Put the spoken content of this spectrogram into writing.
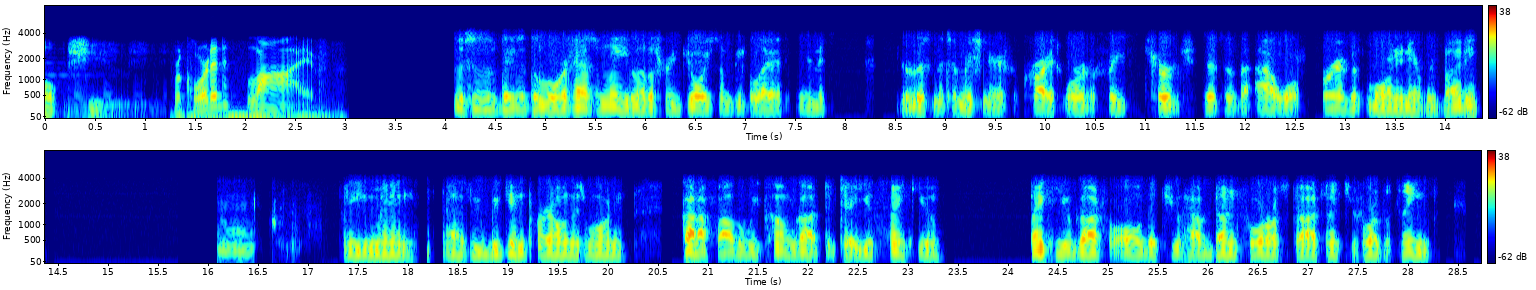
Talk shoes. Recorded live. This is the day that the Lord has made. Let us rejoice and be glad in it. You're listening to Missionaries for Christ Word of Faith Church. This is the hour of prayer. Good morning, everybody. Mm-hmm. Amen. As we begin prayer on this morning, God our Father, we come, God, to tell you thank you. Thank you, God, for all that you have done for us, God. Thank you for the things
